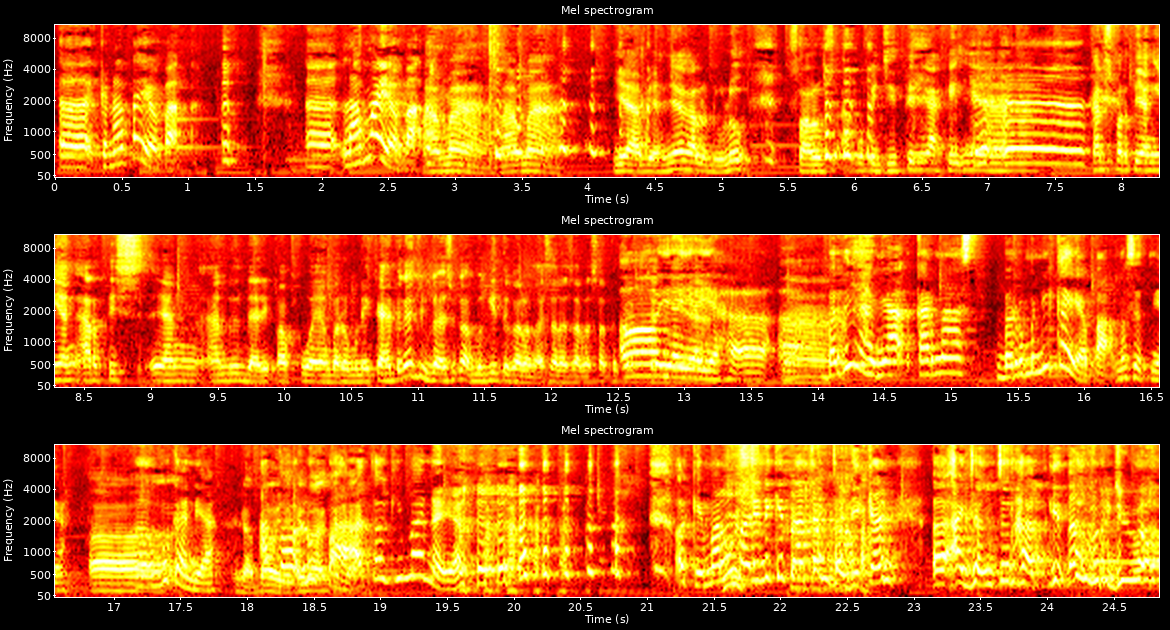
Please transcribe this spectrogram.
Eh, kenapa ya Pak? Eh, lama ya Pak? Lama, lama. Ya biasanya kalau dulu selalu aku pijitin kakinya. Kan seperti yang yang artis yang anu dari Papua yang baru menikah itu kan juga suka begitu kalau nggak salah salah satu Oh iya iya iya. Nah. Berarti hanya karena baru menikah ya Pak maksudnya? Eh, bukan ya? tahu atau ya, lupa kita- atau gimana ya? Oke, malam hari ini kita akan jadikan eh, ajang curhat kita berdua,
